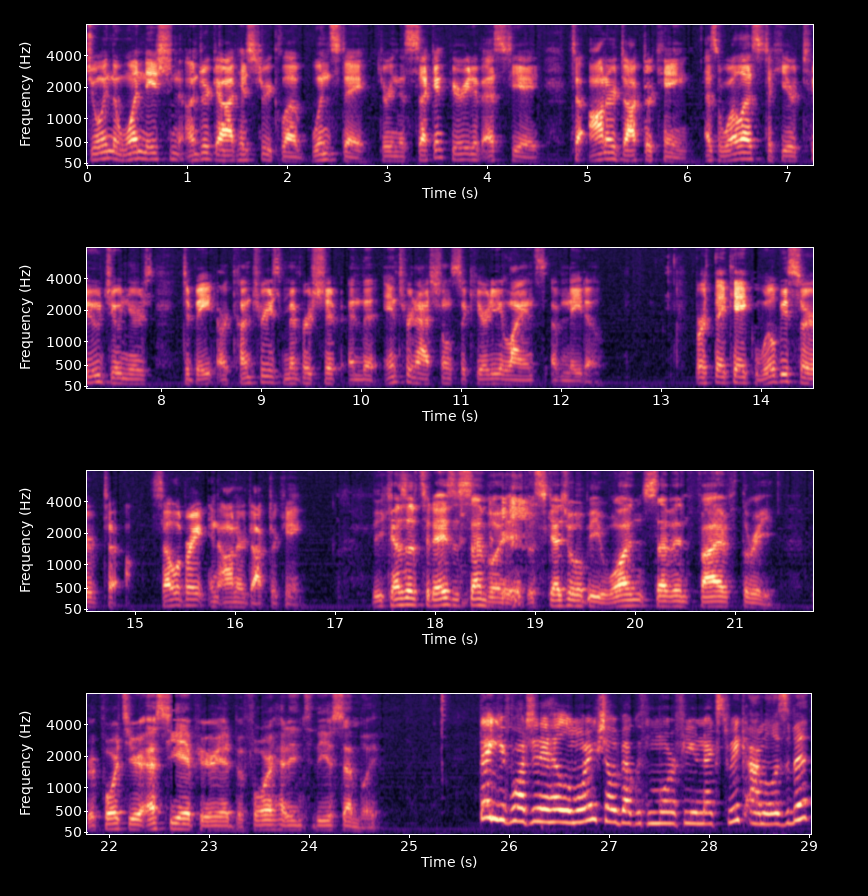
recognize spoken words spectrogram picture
Join the One Nation Under God History Club Wednesday during the second period of STA to honor Dr. King, as well as to hear two juniors debate our country's membership in the International Security Alliance of NATO. Birthday cake will be served to celebrate and honor Dr. King. Because of today's assembly, the schedule will be 1753. Report to your STA period before heading to the assembly. Thank you for watching a Hello Morning. Shall be back with more for you next week. I'm Elizabeth.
